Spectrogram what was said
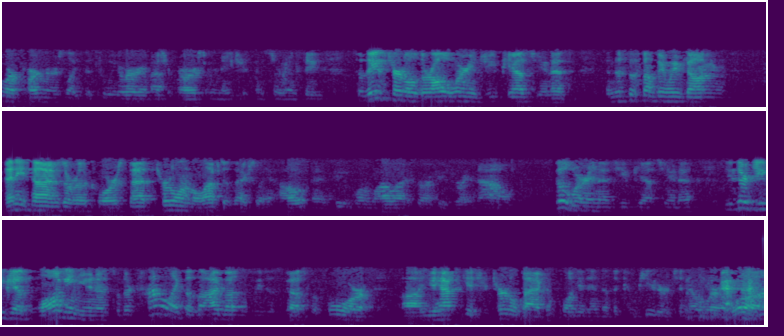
to our partners like the Toledo Area Metro Parks or Nature Conservancy. So these turtles are all wearing GPS units, and this is something we've done many times over the course. That turtle on the left is actually out at Point Wildlife Refuge right now, still wearing that GPS unit. These are GPS logging units, so they're kind of like those iButtons we discussed before. Uh, you have to get your turtle back and plug it into the computer to know where it was.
